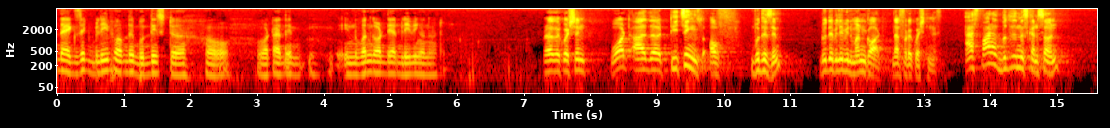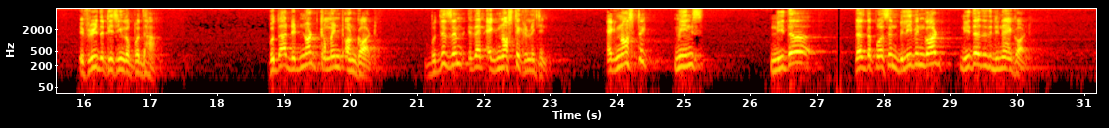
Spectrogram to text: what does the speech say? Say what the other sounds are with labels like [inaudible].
is the exact belief of the Buddhist? Uh, oh, what are they in one God they are believing or not? Another question: What are the teachings of Buddhism? Do they believe in one God? That's what the question is. As far as Buddhism is concerned, if you read the teachings of Buddha, Buddha did not comment on God. Buddhism is an agnostic religion. Agnostic means neither does the person believe in God, neither does he deny God.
